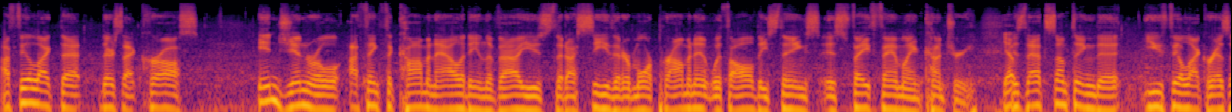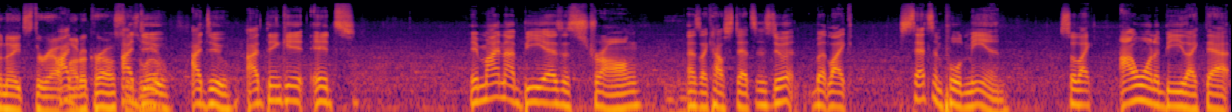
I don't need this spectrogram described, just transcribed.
I feel like that there's that cross. In general, I think the commonality and the values that I see that are more prominent with all these things is faith, family, and country. Yep. Is that something that you feel like resonates throughout motocross? I as do. well? I do. I think it it's it might not be as as strong Mm-hmm. as like how Stetson's do it, but like Stetson pulled me in. So like I want to be like that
